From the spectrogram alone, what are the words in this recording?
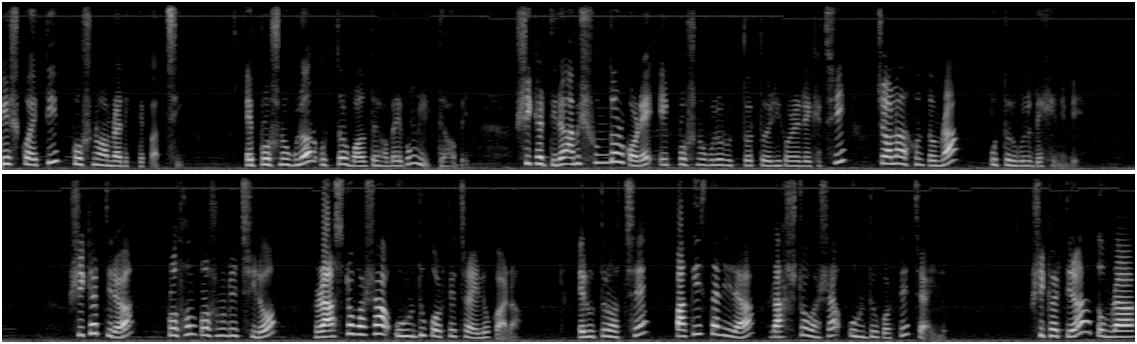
বেশ কয়েকটি প্রশ্ন আমরা দেখতে পাচ্ছি। এই প্রশ্নগুলোর উত্তর বলতে হবে এবং লিখতে হবে। শিক্ষার্থীরা, আমি সুন্দর করে এই প্রশ্নগুলোর উত্তর তৈরি করে রেখেছি। চলো এখন তোমরা উত্তরগুলো দেখে নেবে। শিক্ষার্থীরা, প্রথম প্রশ্নটি ছিল, রাষ্ট্রভাষা উর্দু করতে চাইলো কারা? এর উত্তর হচ্ছে, পাকিস্তানিরা রাষ্ট্রভাষা উর্দু করতে চাইলো। শিক্ষার্থীরা, তোমরা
